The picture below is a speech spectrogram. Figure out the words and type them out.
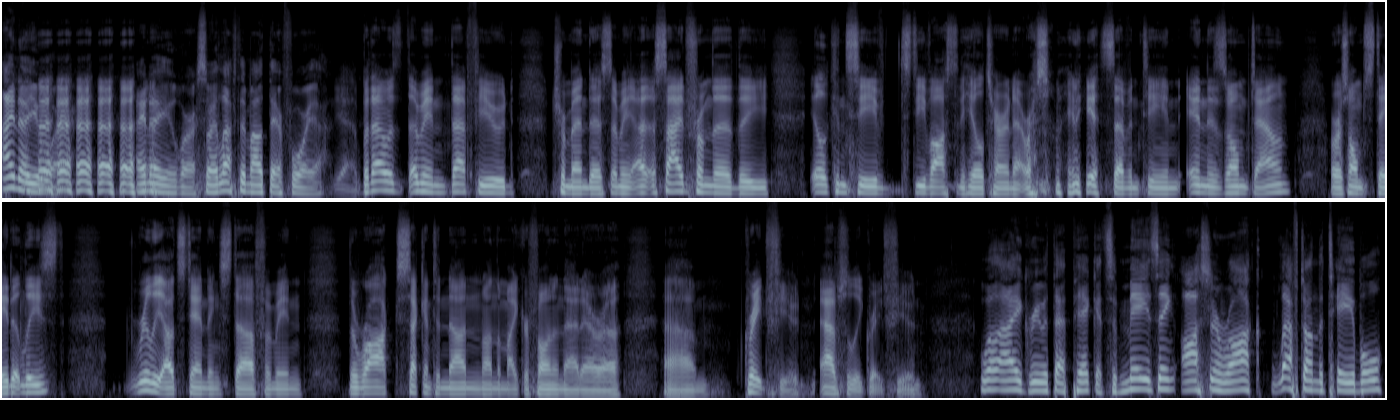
I know you were. I know you were. So I left them out there for you. Yeah, but that was, I mean, that feud, tremendous. I mean, aside from the the ill-conceived Steve Austin heel turn at WrestleMania 17 in his hometown or his home state at least, really outstanding stuff. I mean, The Rock second to none on the microphone in that era. Um, great feud, absolutely great feud. Well, I agree with that pick. It's amazing. Austin Rock left on the table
